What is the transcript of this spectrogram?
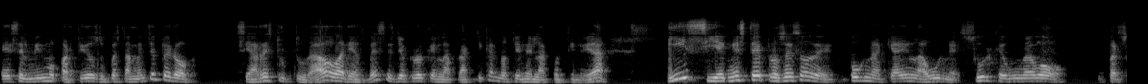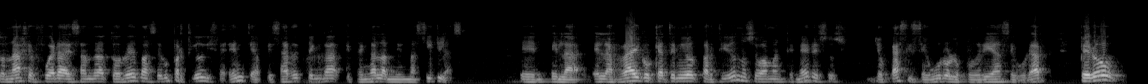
es el mismo partido supuestamente, pero se ha reestructurado varias veces. Yo creo que en la práctica no tiene la continuidad. Y si en este proceso de pugna que hay en la UNE surge un nuevo personaje fuera de Sandra Torres va a ser un partido diferente, a pesar de tenga, que tenga las mismas siglas. El, el, arraigo que ha tenido el partido no se va a mantener, eso es, yo casi seguro lo podría asegurar, pero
